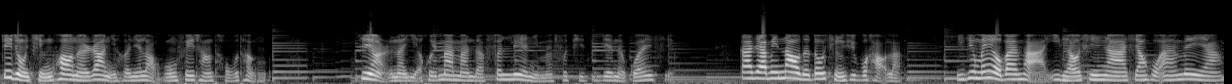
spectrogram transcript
这种情况呢，让你和你老公非常头疼，进而呢，也会慢慢的分裂你们夫妻之间的关系，大家被闹得都情绪不好了。已经没有办法一条心啊，相互安慰呀。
